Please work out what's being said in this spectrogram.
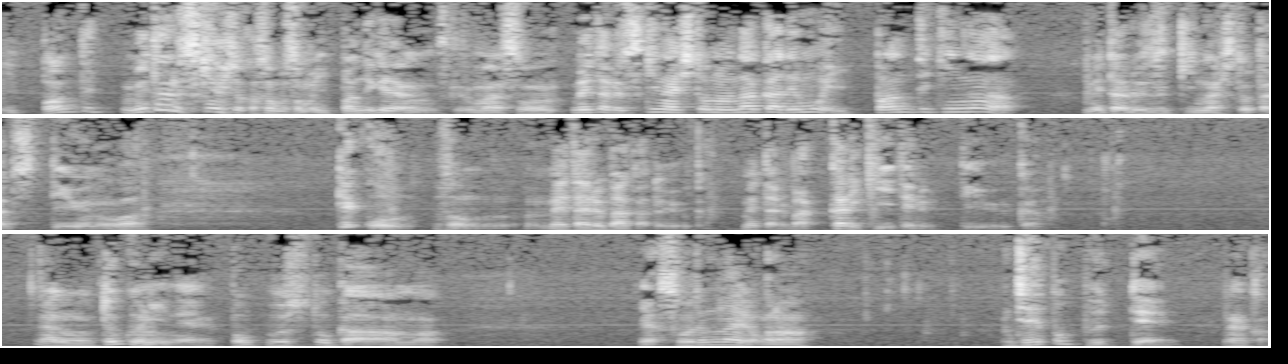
一般的メタル好きな人がそもそも一般的なんですけど、まあ、そのメタル好きな人の中でも一般的なメタル好きな人たちっていうのは結構そのメタルバカというかメタルばっかり聴いてるっていうかあの特にねポップスとかあんまいやそうでもないのかな。J p o p ってなんか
